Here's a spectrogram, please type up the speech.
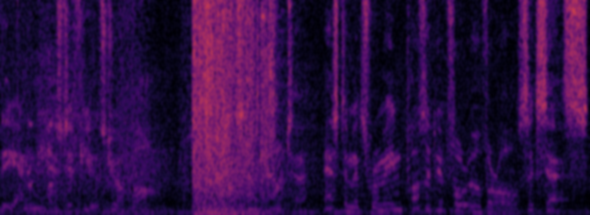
The enemy has defused your bomb. Next encounter. Estimates remain positive for overall success.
